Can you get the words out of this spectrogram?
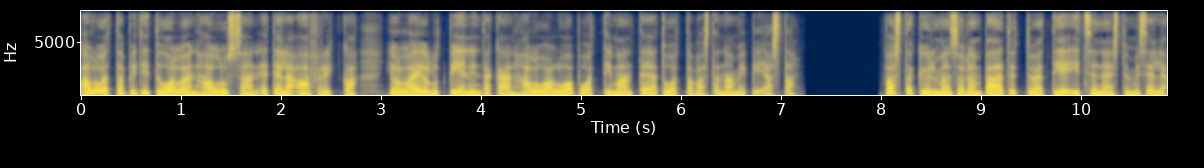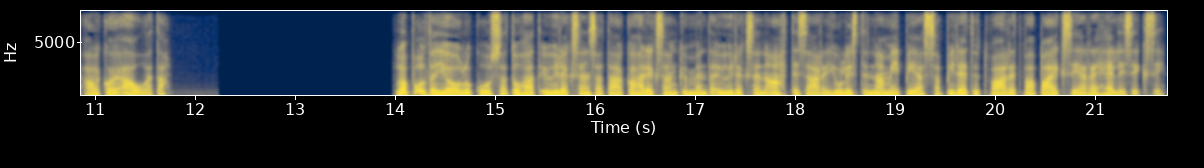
Aluetta piti tuolloin hallussaan Etelä-Afrikka, jolla ei ollut pienintäkään halua luopua timantteja tuottavasta Namibiasta. Vasta kylmän sodan päätyttyä tie itsenäistymiselle alkoi aueta. Lopulta joulukuussa 1989 Ahtisaari julisti Namibiassa pidetyt vaalit vapaiksi ja rehellisiksi.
